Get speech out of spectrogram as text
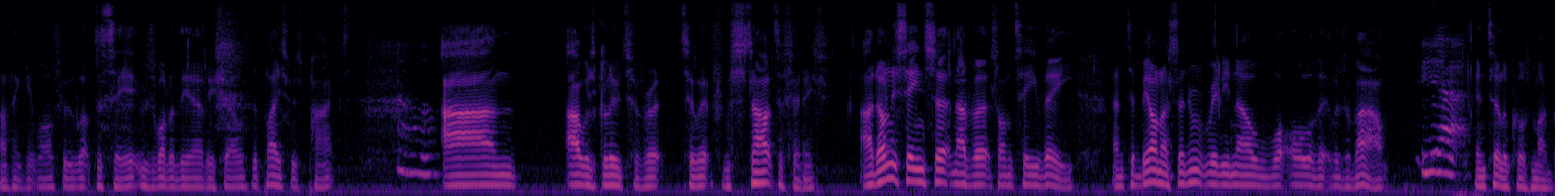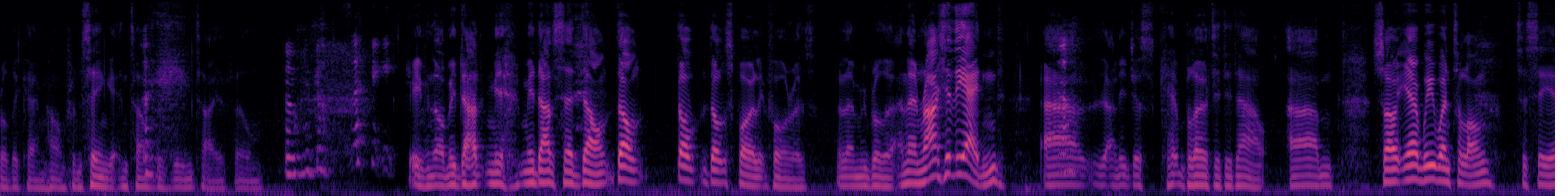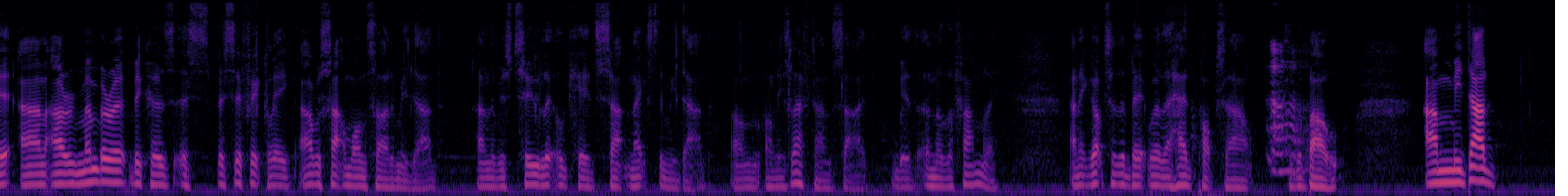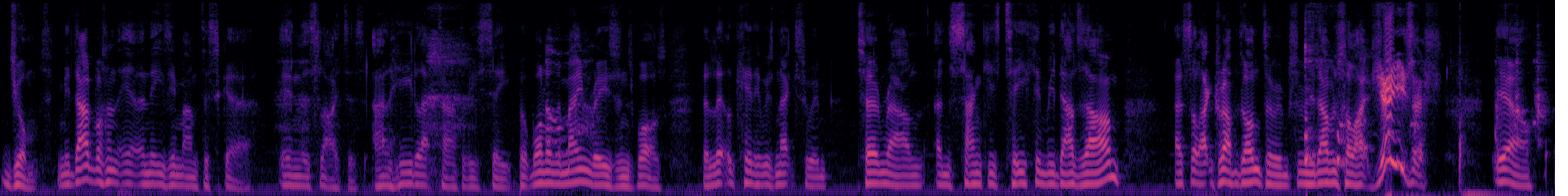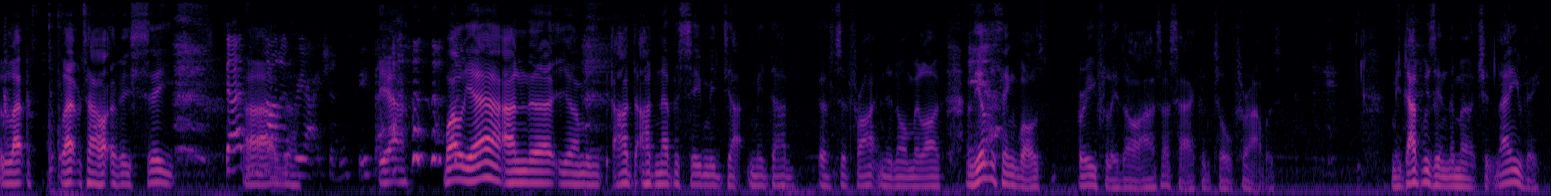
I think it was. We got to see it. It was one of the early shows. The place was packed, uh-huh. and I was glued to it to it from start to finish. I'd only seen certain adverts on TV, and to be honest, I didn't really know what all of it was about yeah. until, of course, my brother came home from seeing it and told us the entire film. Oh my god's sake. Even though my dad, my, my dad said, "Don't, don't, don't, don't spoil it for us." And then my brother, and then right at the end, uh, and he just blurted it out. Um, so yeah, we went along to see it, and I remember it because uh, specifically, I was sat on one side of my dad, and there was two little kids sat next to me dad on on his left hand side with another family, and it got to the bit where the head pops out of the boat, and my dad jumped. My dad wasn't an easy man to scare in the slightest, and he leapt out of his seat. But one of the main reasons was the little kid who was next to him turned round and sank his teeth in my dad's arm, and so like grabbed onto him. So my dad was so like Jesus, you know, leapt leapt out of his seat. That's a Uh, valid reaction, to be fair. Yeah. Well, yeah, and uh, you know, I mean, I'd, I'd never seen me, ja- me dad uh, so frightened in all my life. And the other thing was, briefly though, as I say, I can talk for hours. My dad was in the Merchant Navy,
